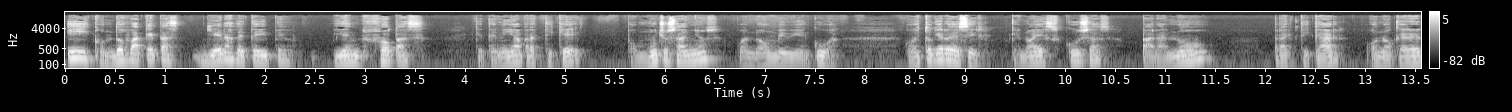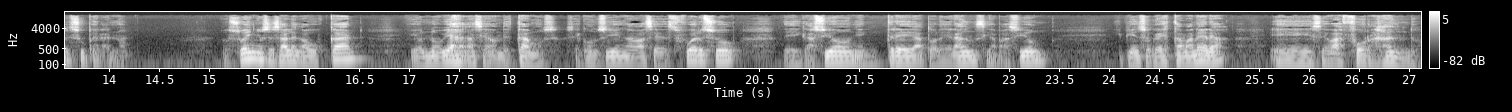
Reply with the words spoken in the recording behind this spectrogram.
y con dos baquetas llenas de tape bien rotas que tenía, practiqué por muchos años cuando aún vivía en Cuba. Con esto quiero decir que no hay excusas para no practicar o no querer superarnos. Los sueños se salen a buscar, ellos no viajan hacia donde estamos, se consiguen a base de esfuerzo, dedicación, entrega, tolerancia, pasión. Y pienso que de esta manera eh, se va forjando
